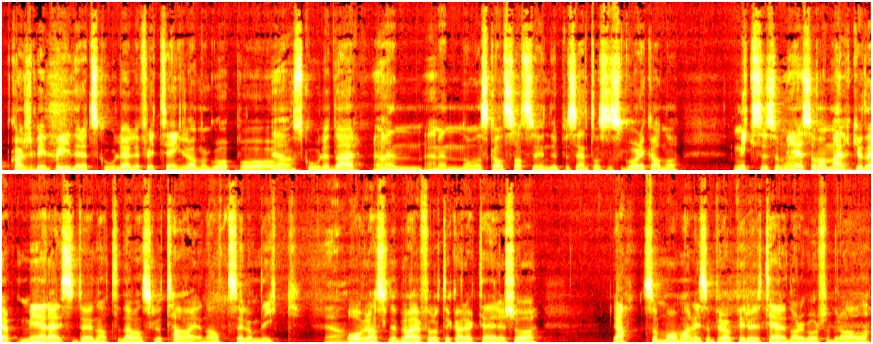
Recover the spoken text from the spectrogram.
opp, kanskje begynne på idrettsskole eller flytte til England og gå på Ja. skole der. Men, men når man skal satse 100 også, så går det ikke an å mikse så mye. så man merker jo det med reisedøgn at det er vanskelig å ta igjen alt. Selv om det gikk Ja. overraskende bra i forhold til karakterer, så, ja, så må man liksom prøve å prioritere når det går så bra. Da.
